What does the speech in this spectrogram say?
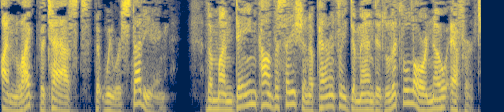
Unlike the tasks that we were studying, the mundane conversation apparently demanded little or no effort,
